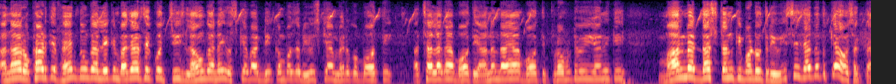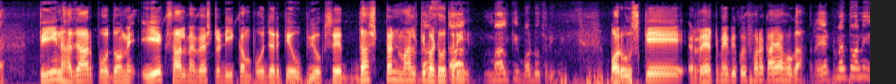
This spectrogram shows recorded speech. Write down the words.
अनार उखाड़ के फेंक दूँगा लेकिन बाज़ार से कोई चीज़ लाऊँगा नहीं। उसके बाद डिकम्पोजर यूज़ किया मेरे को बहुत ही अच्छा लगा बहुत ही आनंद आया बहुत ही प्रॉफिट हुई यानी कि माल में दस टन की बढ़ोतरी हुई। इससे ज़्यादा तो क्या हो सकता है? तीन हज़ार पौधों में एक साल में वेस्ट डी कंपोजर के उपयोग से दस टन माल की बढ़ोतरी। माल की बढ़ोतरी हुई। और उसके रेट में भी कोई फ़र्क आया होगा? रेट में तो नहीं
